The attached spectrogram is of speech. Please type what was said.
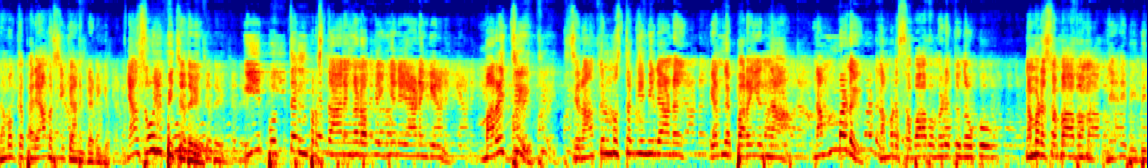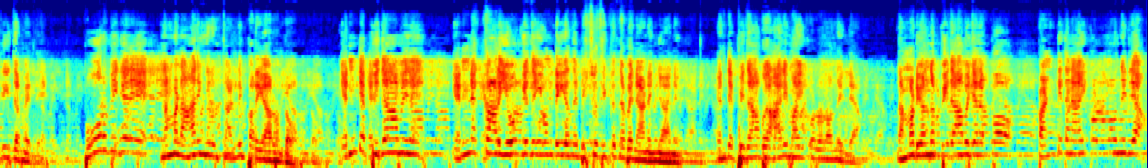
നമുക്ക് പരാമർശിക്കാൻ കഴിയും. ഞാൻ സൂചിപ്പിച്ചത് ഈ പുത്തൻ പ്രസ്ഥാനങ്ങളൊക്കെ ഇങ്ങനെയാണെങ്കിൽ മറിച്ച് സിറാത്തുൽ മുസ്തഖിമിലാണ് എന്ന് പറയുന്ന നമ്മൾ നമ്മുടെ സ്വഭാവം എടുത്തു നോക്കൂ. നമ്മുടെ സ്വഭാവം നേരെ വിപരീതമല്ലേ? പൂർവികരെ നമ്മൾ ആരെങ്കിലും തള്ളി പറയാറുണ്ടോ എന്റെ പിതാവിന് എന്നെക്കാൾ യോഗ്യതയുണ്ട് എന്ന് വിശ്വസിക്കുന്നവനാണ് ഞാൻ. എന്റെ പിതാവ് ആരുമായി കൊള്ളണമെന്നില്ല. നമ്മുടെ ഒന്നും പിതാവ് ചിലപ്പോ പണ്ഡിതനായി കൊള്ളണമെന്നില്ല.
